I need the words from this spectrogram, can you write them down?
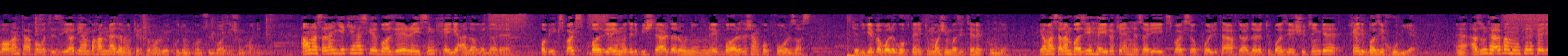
واقعا تفاوت زیادی هم با هم ندارن که شما روی کدوم کنسول بازیشون کنید. اما مثلا یکی هست که بازی های racing خیلی علاقه داره. خب Xbox بازی های این مدلی بیشتر داره و نمونه بارزش هم خب Forza ست که دیگه به قول گفتنی تو ماشین بازی ترکونده. یا مثلا بازی Halo که انحصاری Xbox و کلی طرفدار داره تو بازی shooting خیلی بازی خوبیه. از اون طرف هم ممکنه خیلی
